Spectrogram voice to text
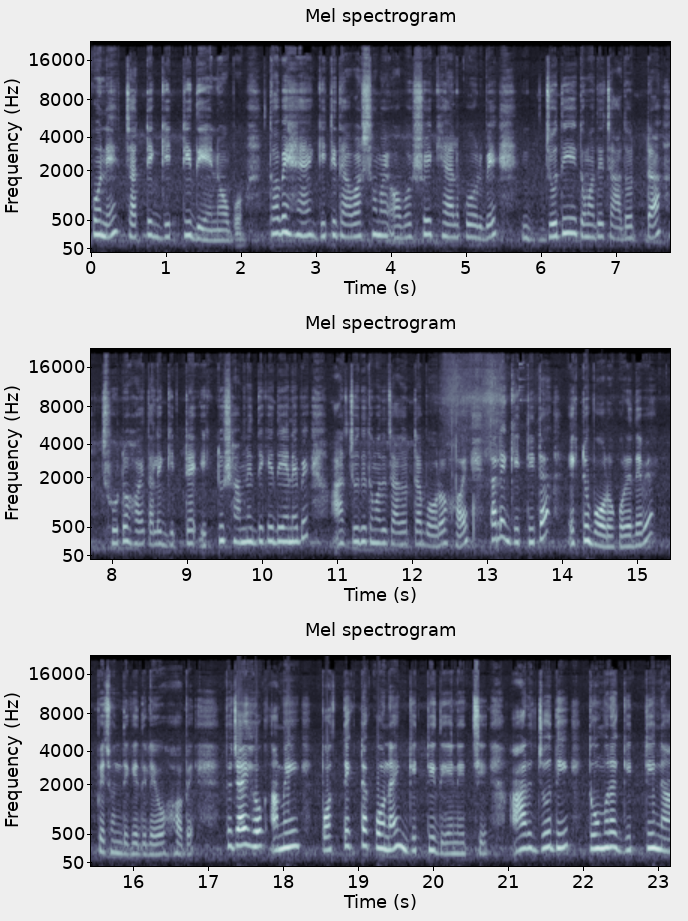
কোণে চারটি গিট্টি দিয়ে নেব। তবে হ্যাঁ গিট্টি দেওয়ার সময় অবশ্যই খেয়াল করবে, যদি তোমাদের চাদরটা ছোট হয় তাহলে গিটটা একটু সামনের দিকে দিয়ে নেবে, আর যদি তোমাদের চাদরটা বড় হয় তাহলে গিট্টিটা একটু বড় করে দেবে। পেছন দিকে দিলেও হবে। তো যাই হোক, আমি প্রত্যেকটা কোনায় গিট্টি দিয়ে নিচ্ছি। আর যদি তোমরা গিট্টি না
